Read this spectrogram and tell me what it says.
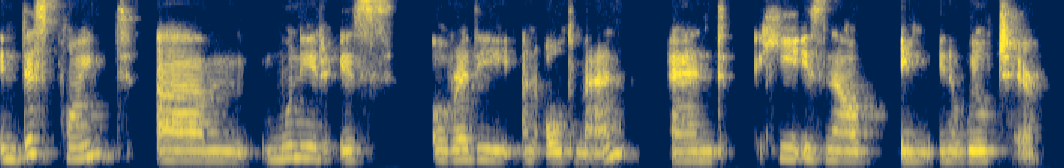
in this point, um, Munir is already an old man and he is now in, in a wheelchair.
